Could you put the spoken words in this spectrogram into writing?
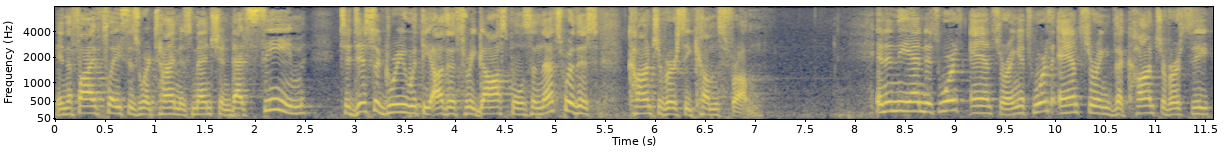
in the five places where time is mentioned, that seem to disagree with the other three Gospels, and that's where this controversy comes from. And in the end, it's worth answering. It's worth answering the controversy.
